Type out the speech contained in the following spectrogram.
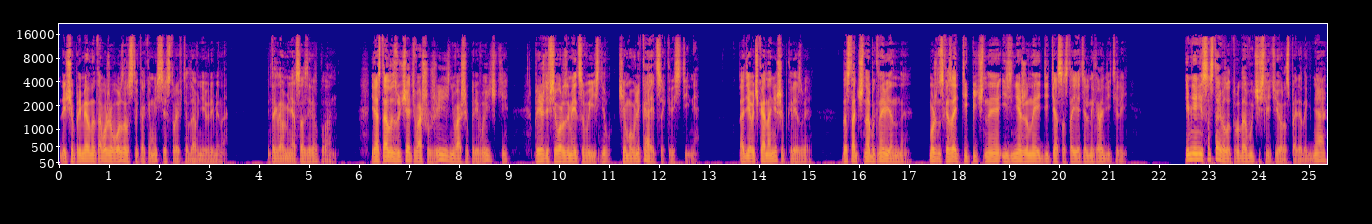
да еще примерно того же возраста, как и мы с сестрой в те давние времена. И тогда у меня созрел план. Я стал изучать вашу жизнь, ваши привычки. Прежде всего, разумеется, выяснил, чем увлекается Кристине. А девочка она не шибко резвая. Достаточно обыкновенная. Можно сказать, типичное изнеженное дитя состоятельных родителей. И мне не составило труда вычислить ее распорядок дня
